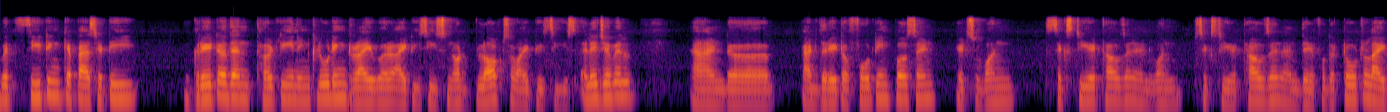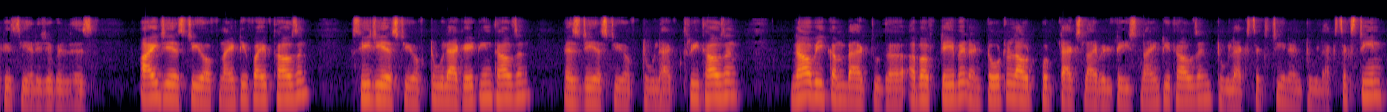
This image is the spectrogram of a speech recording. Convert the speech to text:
with seating capacity greater than 13 including driver ITC is not blocked so ITC is eligible and uh, at the rate of 14% it's 168,000 and 168,000 and therefore the total ITC eligible is IGST of 95,000 CGST of 2,18,000 SGST of 2,03,000 now we come back to the above table and total output tax liability is 90,000 2,16 and 2,16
